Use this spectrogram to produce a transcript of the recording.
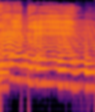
দেখা দাও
